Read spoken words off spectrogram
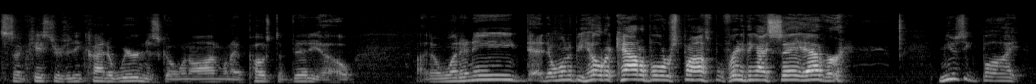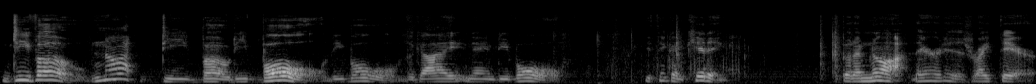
so in case there's any kind of weirdness going on when I post a video. I don't want any. I don't want to be held accountable, or responsible for anything I say ever. Music by Devo, not Devo, Devol, Devol, the guy named Devol. You think I'm kidding, but I'm not. There it is, right there.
